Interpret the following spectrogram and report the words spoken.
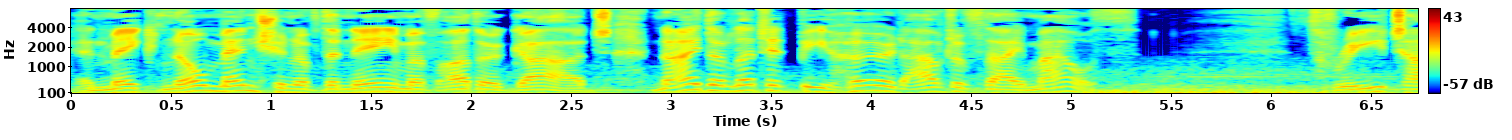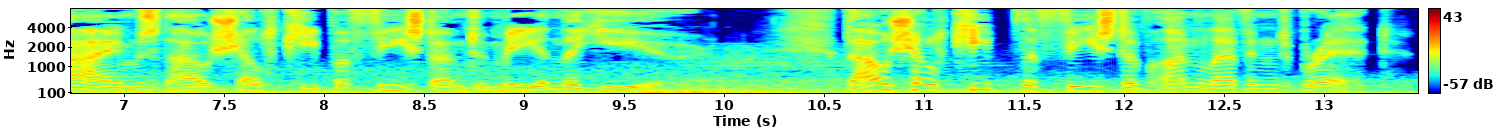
and make no mention of the name of other gods, neither let it be heard out of thy mouth. Three times thou shalt keep a feast unto me in the year. Thou shalt keep the feast of unleavened bread.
